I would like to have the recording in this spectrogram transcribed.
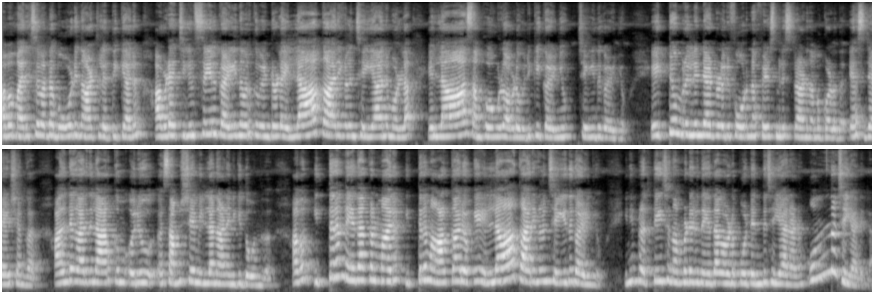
അപ്പോൾ മരിച്ചവരുടെ ബോഡി നാട്ടിലെത്തിക്കാനും അവിടെ ചികിത്സയിൽ കഴിയുന്നവർക്ക് വേണ്ടിയുള്ള എല്ലാ കാര്യങ്ങളും ചെയ്യാനുമുള്ള എല്ലാ സംഭവങ്ങളും അവിടെ ഒരുക്കി കഴിഞ്ഞു ചെയ്തു കഴിഞ്ഞു. ഏറ്റവും ബ്രില്യന്റ് ആയിട്ടുള്ള ഒരു ഫോറിൻ അഫയേഴ്സ് മിനിസ്റ്ററാണ് നമുക്കുള്ളത് എസ് ജയശങ്കർ. അതിന്റെ കാര്യത്തിൽ ആർക്കും ഒരു സംശയമില്ല എന്നാണ് എനിക്ക് തോന്നുന്നത്. അപ്പം ഇത്തരം നേതാക്കന്മാരും ഇത്തരം ആൾക്കാരും ഒക്കെ എല്ലാ കാര്യങ്ങളും ചെയ്തു കഴിഞ്ഞു. ഇനി പ്രത്യേകിച്ച് നമ്മുടെ ഒരു നേതാവ് അവിടെ പോയിട്ട് എന്ത് ചെയ്യാനാണ്? ഒന്നും ചെയ്യാനില്ല.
